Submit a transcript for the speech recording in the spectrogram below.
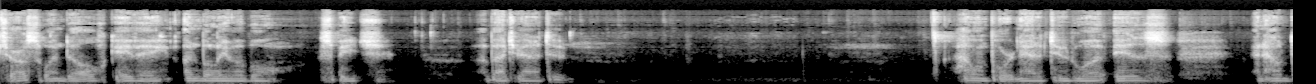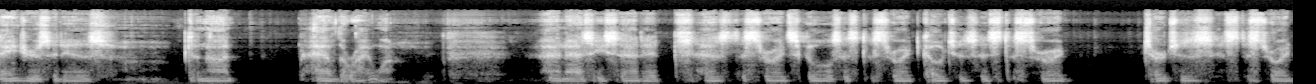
Charles Swindoll gave a unbelievable speech about your attitude. How important attitude is and how dangerous it is to not have the right one. And as he said, it has destroyed schools, it's destroyed coaches, it's destroyed churches, it's destroyed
